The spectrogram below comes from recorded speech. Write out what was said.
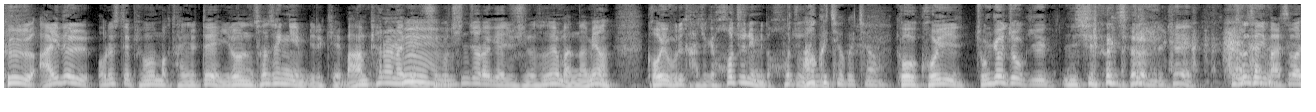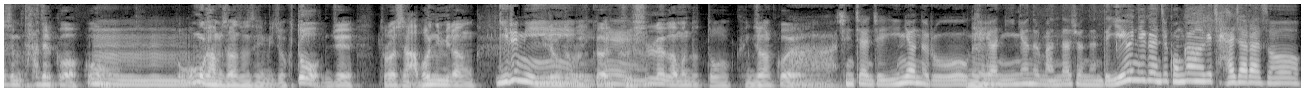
그 아이들 어렸을 때 병원 막 다닐 때 이런 선생님 이렇게 마음 편안하게 음. 해주시고 친절하게 해주시는 선생님 만나면 거의 우리 가족의 허준입니다. 허준. 아, 그렇죠, 그렇죠. 그 거의 종교적인 신앙처럼 이렇게 그 선생님 말씀하시면 다 될 것 같고. 음. 너무 감사한 선생님이죠. 또 이제 돌아가신 아버님이랑 이름이 이름도 그러니까 예. 그 신뢰감은 또, 또 굉장할 거예요. 아, 진짜 이제 인연으로 네. 귀한 인연을 만나셨는데 예은이가 이제 건강하게 잘 자라서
